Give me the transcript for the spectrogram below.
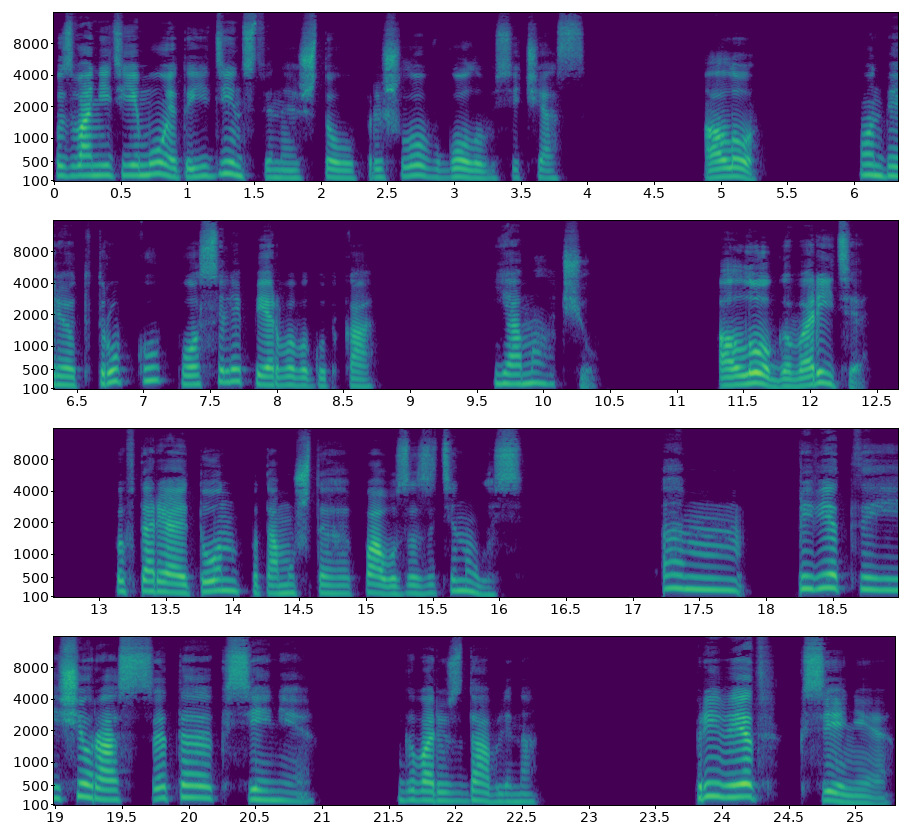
Позвонить ему — это единственное, что пришло в голову сейчас. Алло. Он берет трубку после первого гудка. Я молчу. «Алло, говорите!» — повторяет он, потому что пауза затянулась. «Эм, привет еще раз, это Ксения», — говорю сдавленно. «Привет, Ксения!»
